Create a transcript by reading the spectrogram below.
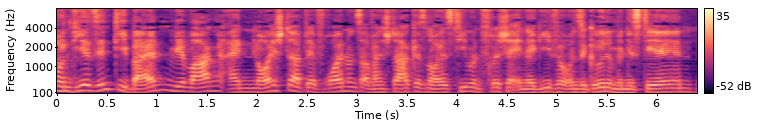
Und hier sind die beiden. Wir wagen einen Neustart. Wir freuen uns auf ein starkes neues Team und frische Energie für unsere grünen Ministerien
